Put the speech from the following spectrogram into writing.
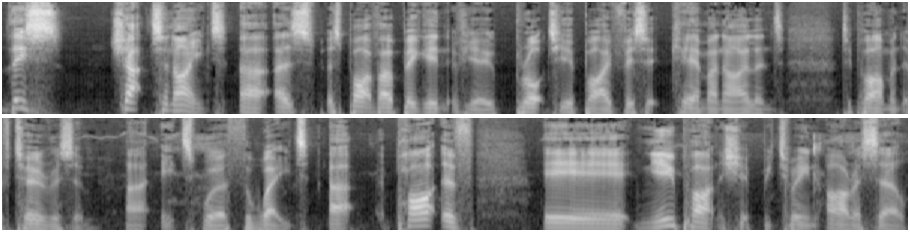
this chat tonight, uh, as as part of our big interview, brought to you by Visit Cayman Island Department of Tourism. Uh, it's worth the wait. Uh, part of a new partnership between RSL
